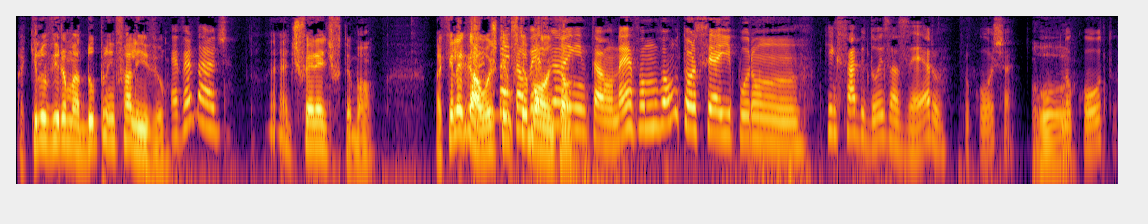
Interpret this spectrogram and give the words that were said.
aquilo vira uma dupla infalível. É verdade. É diferente de futebol. Mas que legal, hoje bem, tem futebol então. Ganhe, então, né? Vamos, vamos torcer aí por um, quem sabe 2 a 0 pro Coxa, oh. no Couto.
